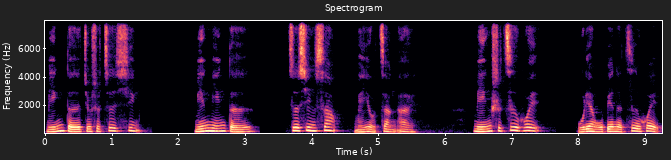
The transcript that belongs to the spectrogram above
明德就是自信，明明德，自信上没有障碍。明是智慧，无量无边的智慧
